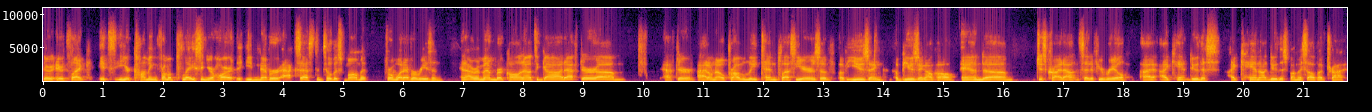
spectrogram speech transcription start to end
there, it's like it's you're coming from a place in your heart that you never accessed until this moment for whatever reason. And I remember calling out to God after um, after I don't know, probably ten plus years of of using abusing alcohol, and um, just cried out and said, "If you're real, I, I can't do this. I cannot do this by myself. I've tried.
